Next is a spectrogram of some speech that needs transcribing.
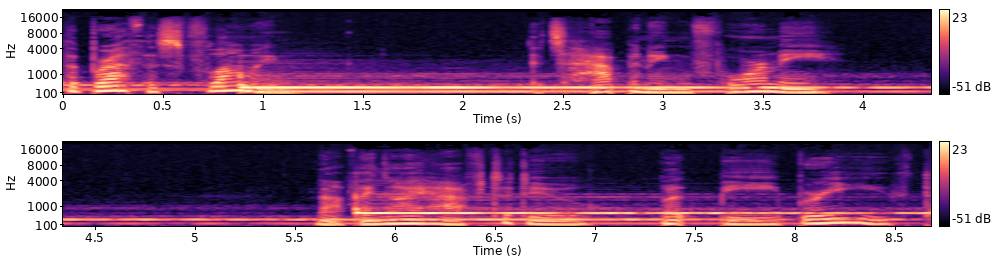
the breath is flowing. It's happening for me. Nothing I have to do but be breathed.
